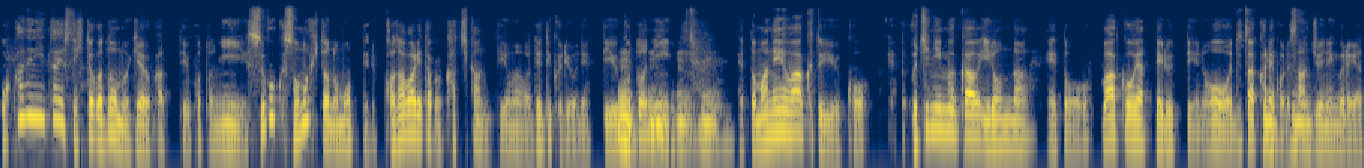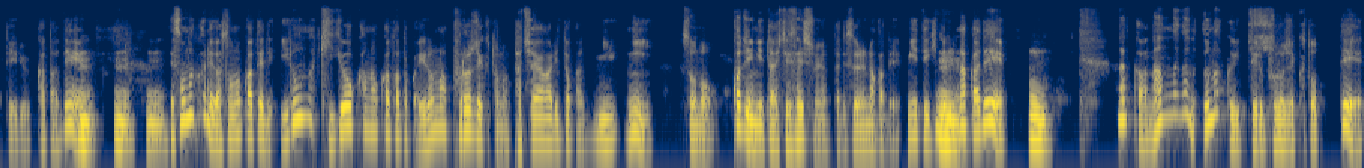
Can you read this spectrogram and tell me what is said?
お金に対して人がどう向き合うかっていうことに、すごくその人の持っているこだわりとか価値観っていうものが出てくるよねっていうことに、えっと、マネーワークという、こう、えっと、うちに向かういろんな、えっと、ワークをやってるっていうのを、実はかれこれうんうん。30年ぐらいやっている方で、うんうんうん。でその彼がその過程でいろんな起業家の方とか、いろんなプロジェクトの立ち上がりとかに、にその個人に対してセッションやったりする中で見えてきてる中で、うん。なんか、なんだかんだうまくいってるプロジェクトって、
